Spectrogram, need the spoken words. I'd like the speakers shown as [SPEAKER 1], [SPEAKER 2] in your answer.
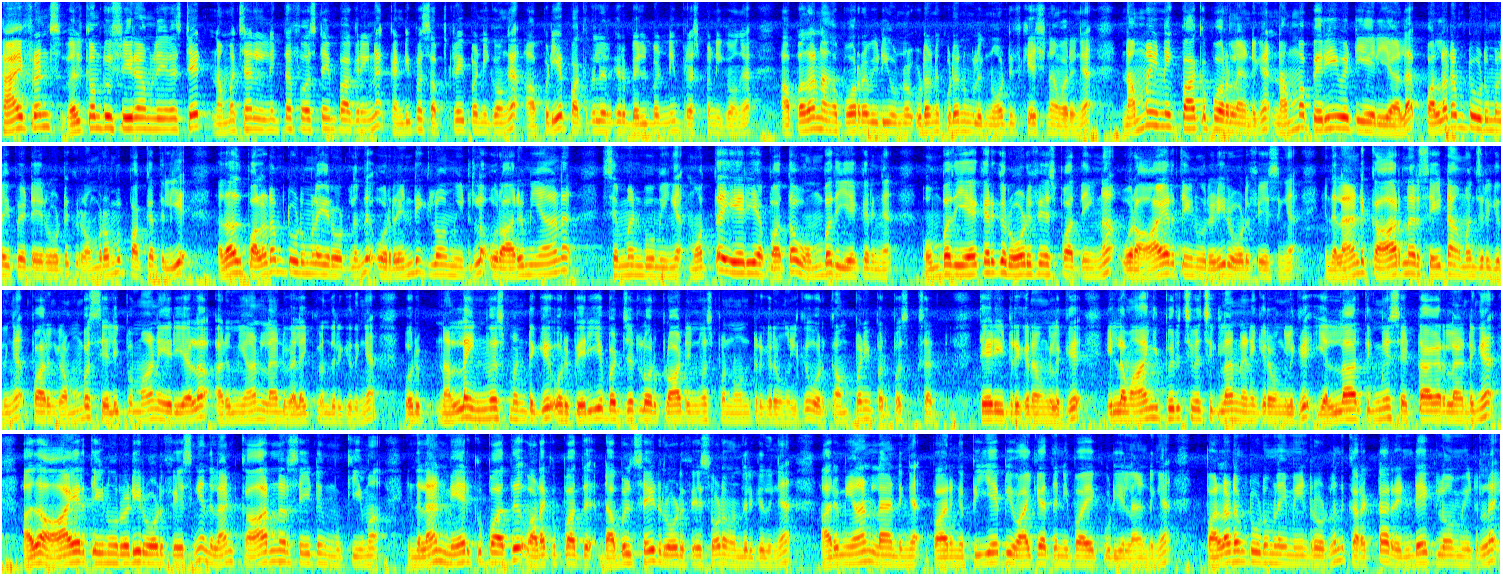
[SPEAKER 1] Hi friends welcome to Sriram real estate நம்ம channel இன்னைக்கு தான் ஃபர்ஸ்ட் டைம் பார்க்குறீங்கன்னா கண்டிப்பாக சப்ஸ்கிரைப் பண்ணிக்கோங்க. அப்படியே பக்கத்தில் இருக்கிற பெல் பட்டனையும் ப்ரெஸ் பண்ணிக்கோங்க. அப்போ தான் நாங்கள் போடுற வீடியோ உடனுக்குடன் உங்களுக்கு நோட்டிஃபிகேஷனாக வருங்க. நம்ம இன்றைக்கி பார்க்க போகிற லேண்டுங்க நம்ம பெரியவெட்டி ஏரியாவில் பல்லடம் டு உடுமலைப்பேட்டை ரோட்டுக்கு ரொம்ப ரொம்ப பக்கத்துலேயே அதாவது பல்லடம் டு உடுமலை ரோட்லேருந்து ஒரு ரெண்டு கிலோமீட்டரில் ஒரு அருமையான செம்மண் பூமிங்க. மொத்த ஏரியா பார்த்தா ஒன்பது ஏக்கருங்க. ஒன்பது ஏக்கருக்கு ரோடு ஃபேஸ் பார்த்தீங்கன்னா ஒரு ஆயிரத்தி ஐநூறு அடி ரோடு ஃபேஸுங்க இந்த லேண்டு கார்னர் சைட்டாக அமைஞ்சிருக்கு. அமைஞ்சிருக்குதுங்க பாருங்க ரொம்ப செழிப்பமான ஏரியாவில் அருமையான லேண்ட் விலைக்கு வந்திருக்குதுங்க. ஒரு நல்ல இன்வெஸ்ட்மெண்ட்டுக்கு ஒரு பெரிய பட்ஜெட்டில் ஒரு பிளாட் இன்வெஸ்ட் பண்ணோன்ட்டு இருக்கிறவங்களுக்கு ஒரு கம்பெனி பர்பஸ் செட் தேடிட்டு இருக்கிறவங்களுக்கு இல்லை வாங்கி பிரித்து வச்சுக்கலாம்னு நினைக்கிறவங்களுக்கு எல்லாத்துக்குமே செட் ஆகிற லேண்டுங்க அது ஆயிரத்தி ஐநூறு அடி ரோடு ஃபேஸுங்க இந்த லேண்ட் கார்னர் சைடு முக்கியமாக இந்த லேண்ட் மேற்கு பார்த்து வடக்கு பார்த்து டபுள் சைடு ரோடு ஃபேஸோட வந்திருக்குதுங்க. அருமையான லேண்டுங்க பாருங்கள் பிஏபி வாய்க்கா தண்ணி பாயக்கூடிய லேண்டுங்க பல்லடம் டு உடுமலை மெயின் ரோட்லேருந்து கரெக்டாக ரெண்டே கிலோமீட்டரில்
